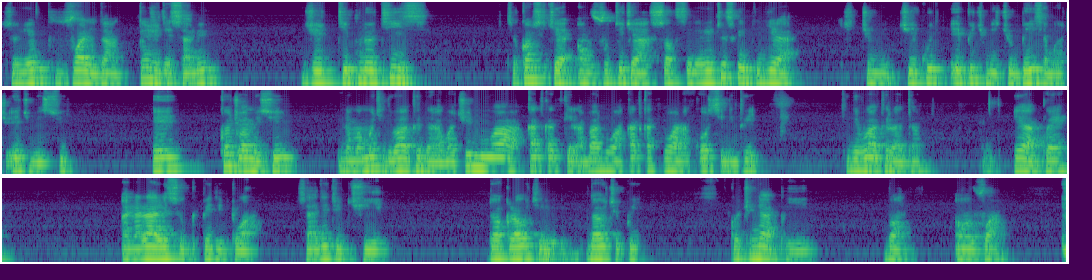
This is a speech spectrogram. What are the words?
J'ai un pouvoir dedans. Quand je te salue, je t'hypnotise. C'est comme si tu es envoûté, tu es ensorcelé. Tout ce que je te dis là, tu, tu écoutes et puis tu, tu obéis à moi et tu me suis. Et quand tu vas me suivre, normalement tu devrais entrer dans la voiture noire, 4x4 qui est là-bas noire, 4x4 noire, la course cylindrique. Tu devrais entrer là-dedans. Et après, on allait aller s'occuper de toi. Ça à dire te tuer. Donc là où tu, là tu pries, continue à prier. Bon, au revoir.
